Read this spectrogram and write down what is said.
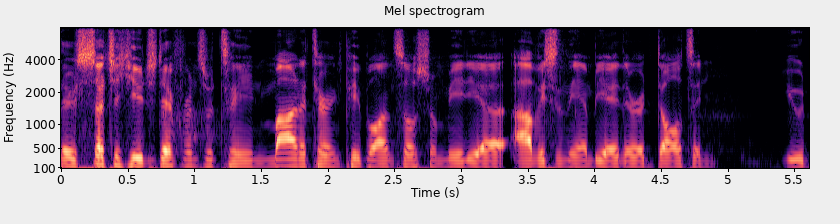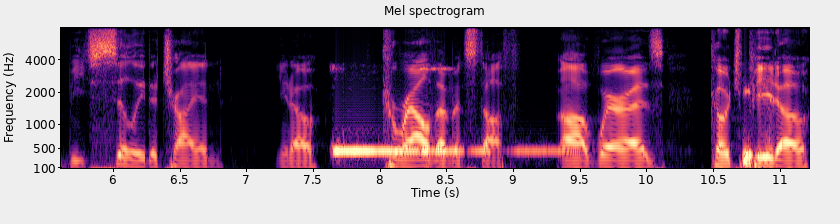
there's such a huge difference between monitoring people on social media. Obviously, in the NBA, they're adults, and you would be silly to try and, you know, corral them and stuff. Uh, whereas Coach Pito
